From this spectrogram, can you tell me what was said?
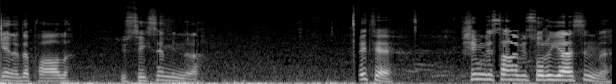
Gene de pahalı. 180 bin lira. Mete. Şimdi sana bir soru gelsin mi?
